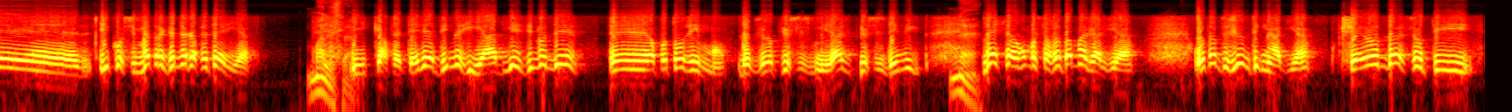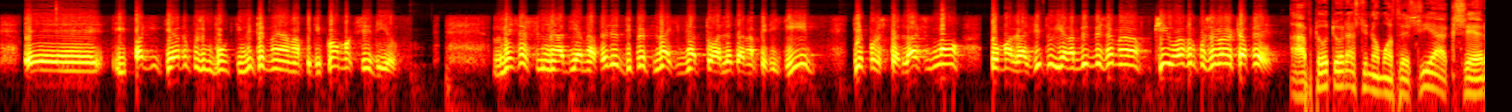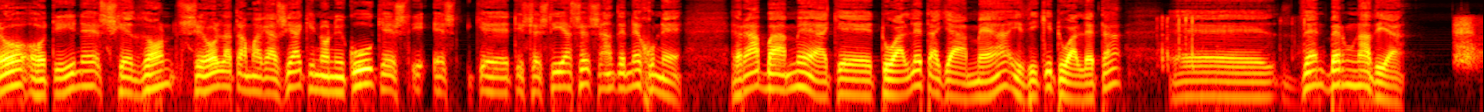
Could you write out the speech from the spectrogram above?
20 μέτρα και μια καφετέρια. Μάλιστα. Η καφετέρια, οι άδειες δίνονται ε, από το Δήμο. Δεν ξέρω ποιος τις μοιράζει, ποιος τις δίνει. Ναι. Μέσα όμως σε αυτά τα μαγαζιά, όταν τους δίνουν την άδεια, ξέροντας ότι ε, υπάρχει και άνθρωπος που κινείται με αναπηρικό αμαξίδιο. Μέσα στην άδεια αναφέρεται ότι πρέπει να έχει μια τουαλέτα αναπηρική και προσπελάσιμο το μαγαζί του για να μπει μέσα να πιει ο άνθρωπος ένα καφέ. Αυτό τώρα στην ομοθεσία ξέρω ότι είναι σχεδόν σε όλα τα μαγαζιά κοινωνικού και, και της εστίασης αν δεν έχουν ράμπα αμαία και τουαλέτα για αμαία, ειδική τουαλέτα, ε, δεν παίρνουν άδεια.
